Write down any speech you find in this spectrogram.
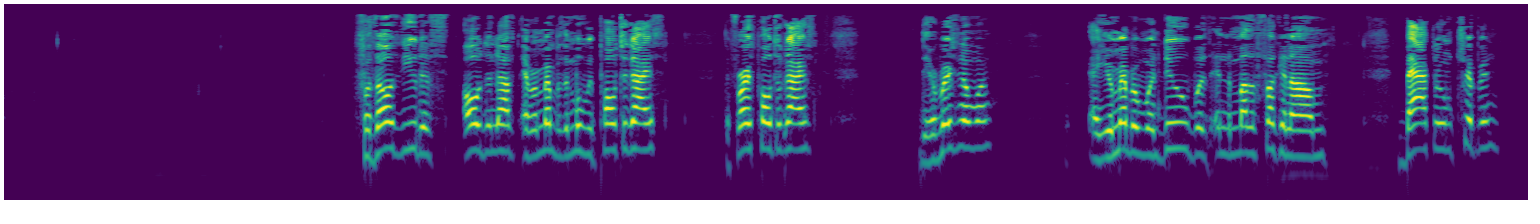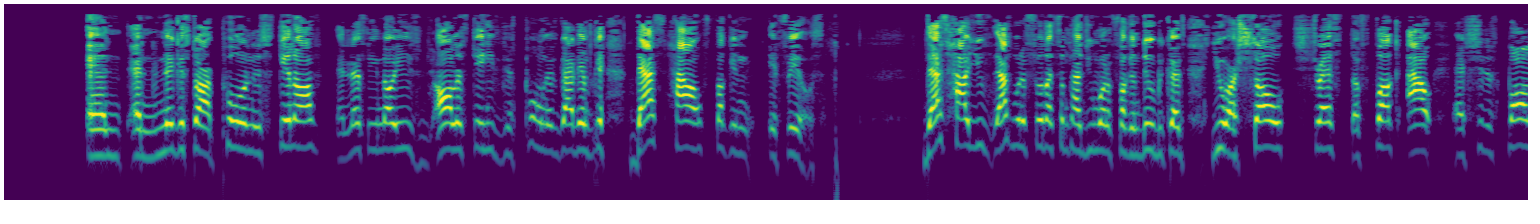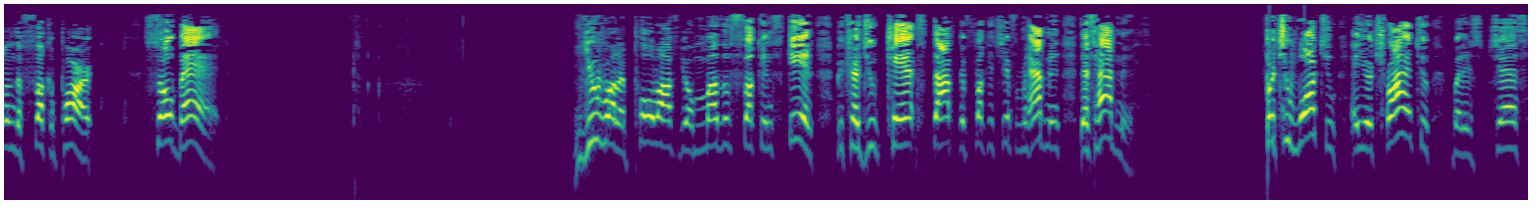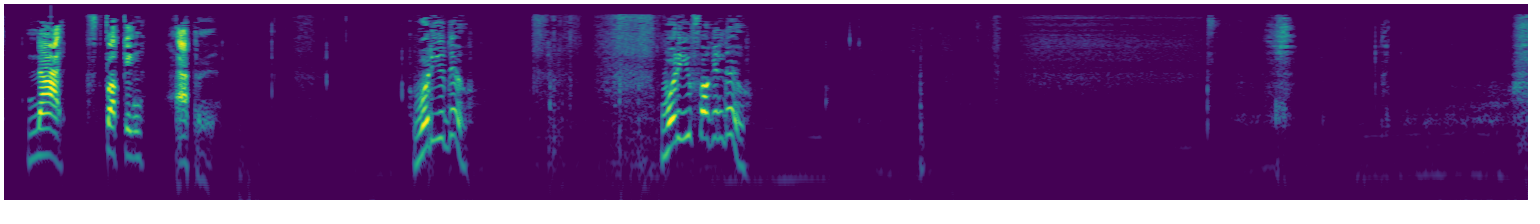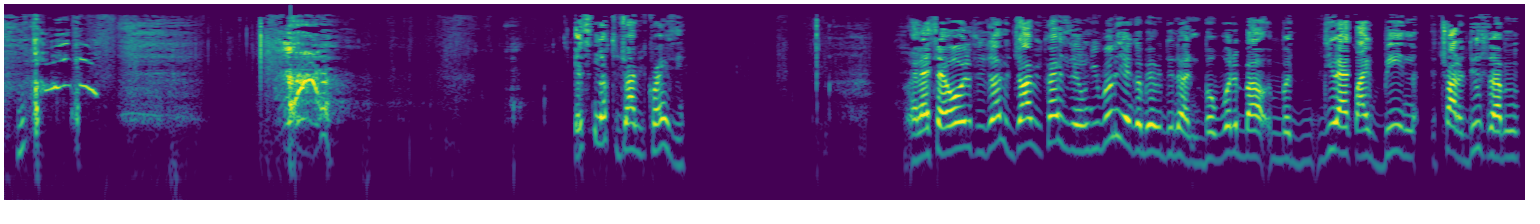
For those of you that's old enough and remember the movie Poltergeist, the first Poltergeist, the original one, and you remember when dude was in the motherfucking um bathroom tripping, and and the nigga start pulling his skin off, and thing you know he's all his skin, he's just pulling his goddamn skin. That's how fucking it feels. That's how you, that's what it feels like sometimes you want to fucking do because you are so stressed the fuck out and shit is falling the fuck apart so bad. You want to pull off your motherfucking skin because you can't stop the fucking shit from happening that's happening. But you want to and you're trying to, but it's just not fucking happening. What do you do? What do you fucking do? It's enough to drive you crazy. And I say, oh, if you drive, drive you crazy, then you really ain't gonna be able to do nothing. But what about, but do you act like being, try to do something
